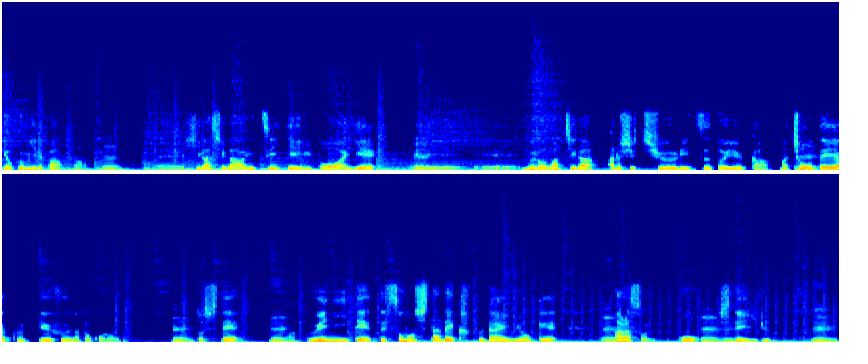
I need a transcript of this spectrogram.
よく見れば、まあうん。えー東側についているとはいえ、えー室町がある種中立というか、まあ、調停役っていう風なところうんとして、上にいてでその下で各大名家うん。争いをしている、うん。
